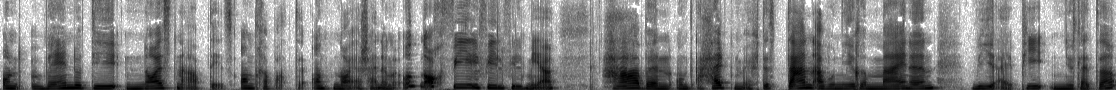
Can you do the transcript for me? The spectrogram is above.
und wenn du die neuesten Updates und Rabatte und Neuerscheinungen und noch viel, viel, viel mehr haben und erhalten möchtest, dann abonniere meinen VIP-Newsletter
